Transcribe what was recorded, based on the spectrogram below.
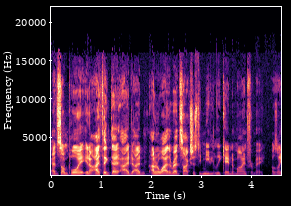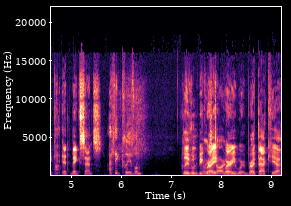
at some point. You know I think that I, I, I don't know why the Red Sox just immediately came to mind for me. I was like it makes sense. I think Cleveland. Cleveland would be Where great. Where he were right back, yeah,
